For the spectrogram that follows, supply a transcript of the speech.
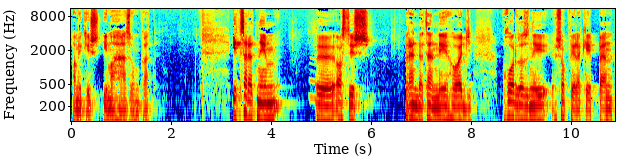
a mi kis imaházunkat. Itt szeretném ö, azt is rendbe tenni, hogy hordozni sokféleképpen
